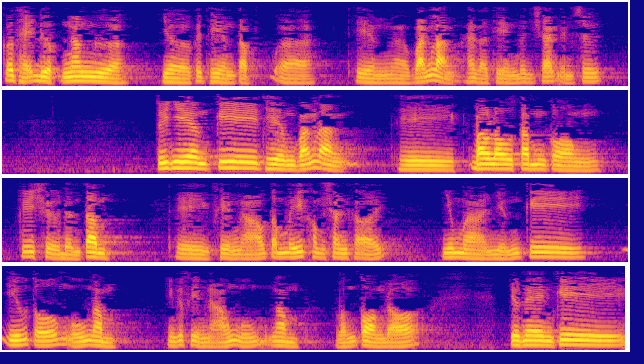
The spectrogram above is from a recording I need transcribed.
có thể được ngăn ngừa nhờ cái thiền tập uh, thiền à, vắng lặng hay là thiền minh sát niệm xứ. Tuy nhiên cái thiền vắng lặng thì bao lâu tâm còn cái sự định tâm thì phiền não tâm ý không sanh khởi. Nhưng mà những cái yếu tố ngủ ngầm những cái phiền não ngủ ngầm vẫn còn đó. Cho nên khi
